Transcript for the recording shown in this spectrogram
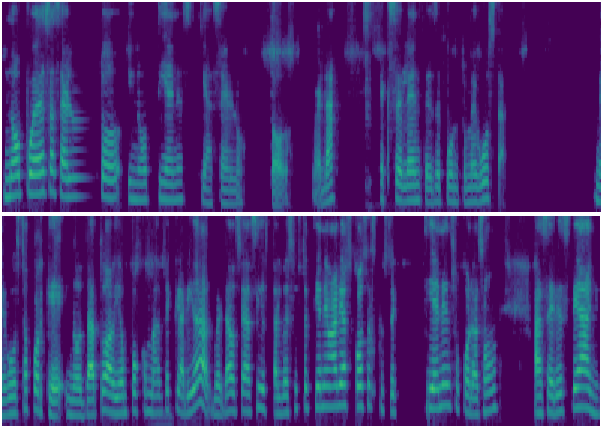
No puedes hacerlo todo y no tienes que hacerlo todo, ¿verdad? Excelente ese punto, me gusta me gusta porque nos da todavía un poco más de claridad, ¿verdad? O sea, sí, tal vez usted tiene varias cosas que usted tiene en su corazón hacer este año,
